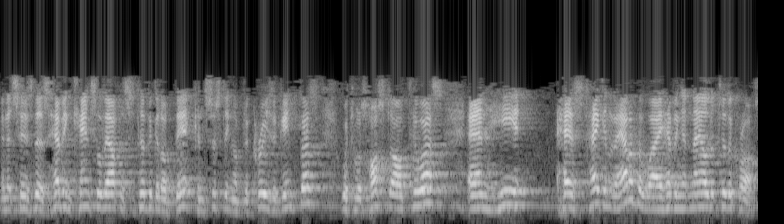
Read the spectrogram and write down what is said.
and it says this Having cancelled out the certificate of debt consisting of decrees against us, which was hostile to us, and He has taken it out of the way, having it nailed it to the cross.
